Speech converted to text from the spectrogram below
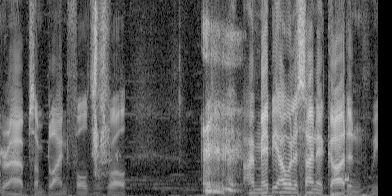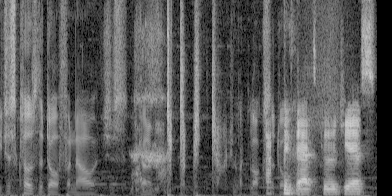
grab some blindfolds as well. I, I, maybe I will assign a guard and we just close the door for now. Just kind of like locks the door. I think that's good, yes.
